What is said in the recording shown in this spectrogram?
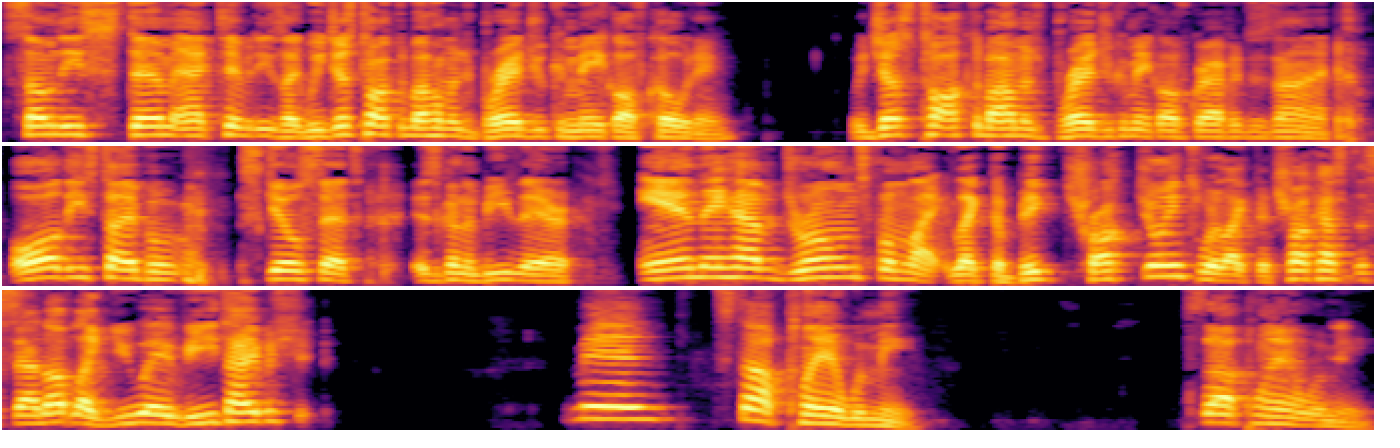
some of these STEM activities. Like we just talked about how much bread you can make off coding. We just talked about how much bread you can make off graphic design. All these type of skill sets is going to be there. And they have drones from like like the big truck joints where like the truck has to set up like UAV type of shit. Man, stop playing with me. Stop playing with me.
